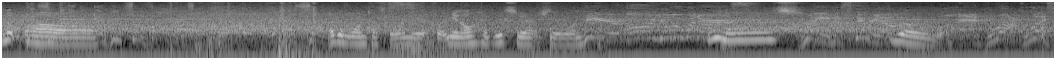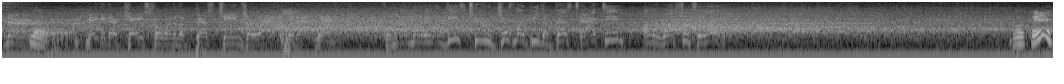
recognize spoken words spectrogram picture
No! Oh. I didn't want us to win yet, but you know, at least we actually won. Here are your winners, Winners! Rey Mysterio Bro. and Brock Lesnar. No. Making their case for one of the best teams around with that win. For my money, these two just might be the best tag team on the roster today. Okay.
